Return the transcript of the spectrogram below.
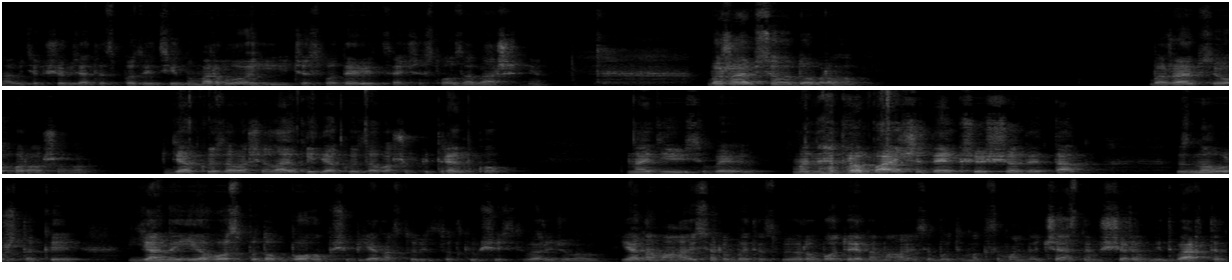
навіть якщо взяти з позиції нумерології, число 9 це число завершення. Бажаю всього доброго. Бажаю всього хорошого. Дякую за ваші лайки, дякую за вашу підтримку. Надіюсь, ви мене пробачите, якщо що не так. Знову ж таки, я не є Господом Богом, щоб я на 100% щось стверджував. Я намагаюся робити свою роботу, я намагаюся бути максимально чесним, щирим, відвертим,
